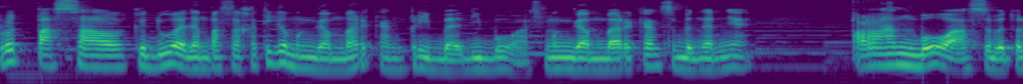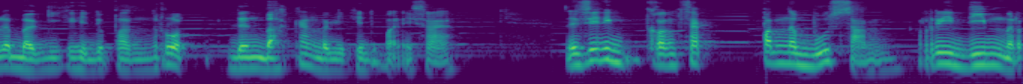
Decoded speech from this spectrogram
Rut pasal kedua dan pasal ketiga menggambarkan pribadi Boas, menggambarkan sebenarnya peran Boas sebetulnya bagi kehidupan Rut dan bahkan bagi kehidupan Israel. Di sini konsep penebusan, redeemer,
